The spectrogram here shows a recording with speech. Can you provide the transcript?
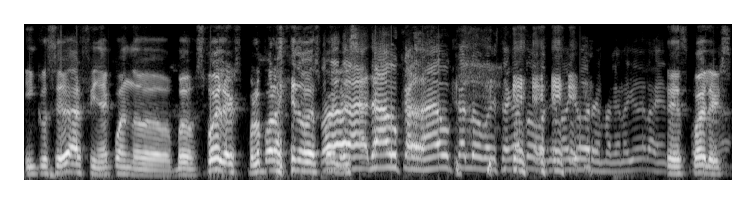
inclusive al final cuando, bueno, spoilers, por lo por ahí no spoilers, Ah, Déjame buscarlo, déjame buscarlo para que no lloren, para que no llore la gente. Eh, spoilers.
